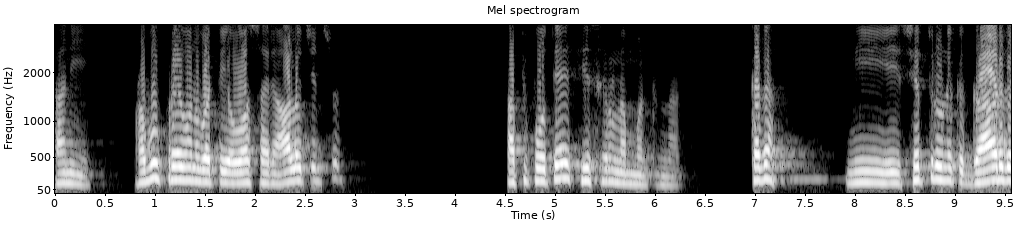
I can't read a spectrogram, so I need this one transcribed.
కానీ ప్రభు ప్రేమను బట్టి ఓసారి ఆలోచించు. తప్పిపోతే తీసుకుని రమ్మంటున్నాడు. కదా? నీ శత్రువునికి గాడిద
